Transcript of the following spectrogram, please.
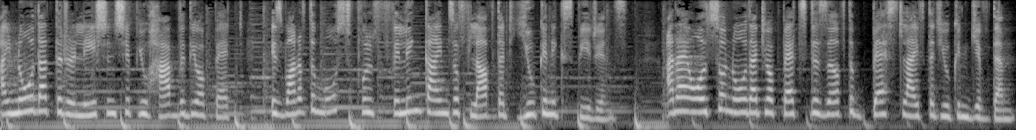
I know that the relationship you have with your pet is one of the most fulfilling kinds of love that you can experience. And I also know that your pets deserve the best life that you can give them.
